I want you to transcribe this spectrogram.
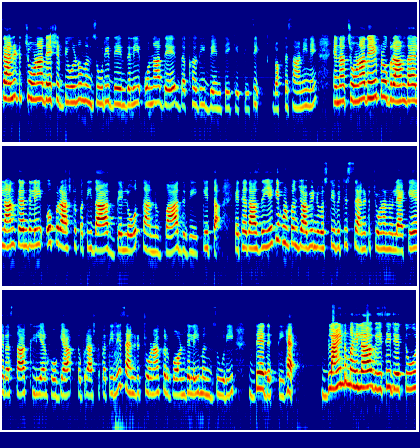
ਸੈਨੇਟ ਚੋਣਾਂ ਦੇ ਸ਼ੈਡਿਊਲ ਨੂੰ ਮਨਜ਼ੂਰੀ ਦੇਣ ਦੇ ਲਈ ਉਹਨਾਂ ਦੇ ਦਖਲ ਦੀ ਬੇਨਤੀ ਕੀਤੀ ਸੀ। ਡਾਕਟਰ ਸਾਨੀ ਨੇ ਇਹਨਾਂ ਚੋਣਾਂ ਦੇ ਪ੍ਰੋਗਰਾਮ ਦਾ ਐਲਾਨ ਕਰਨ ਦੇ ਲਈ ਉਪ ਰਾਸ਼ਟਰਪਤੀ ਦਾ ਦਿਲੋਂ ਧੰਨਵਾਦ ਵੀ ਕੀਤਾ। ਇੱਥੇ ਦੱਸ ਦਈਏ ਕਿ ਹੁਣ ਪੰਜਾਬ ਯੂਨੀਵਰਸਿਟੀ ਵਿੱਚ ਸੈਨੇਟ ਚੋਣਾਂ ਨੂੰ ਲੈ ਕੇ ਰਸਤਾ ਕਲੀਅਰ ਹੋ ਗਿਆ। ਉਪ ਰਾਸ਼ਟਰਪਤੀ ਨੇ ਸੈਨੇਟ ਚੋਣਾਂ ਕਰਵਾਉਣ ਦੇ ਲਈ ਮਨਜ਼ੂਰੀ ਦੇ ਦਿੱਤੀ ਹੈ। ਬਲਾਈਂਡ ਮਹਿਲਾ ਵੀਸੀ ਜੇਤੂ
